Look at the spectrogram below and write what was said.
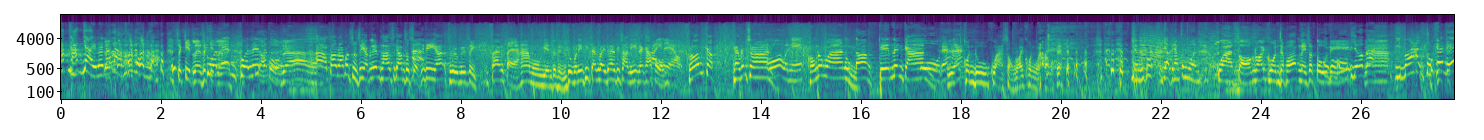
ักทักใหญ่เลยนะหลังข้างบนอะสะกิดเลยสะกิดเลยกลัวเล่นกลัวเล่นครับผมนะเอออ่าต้อนรับเข้าสู่สยามเล่นพลัสครับสดค่ะๆที่นี่ครับ True Music ตั้งแต่5โมงเย็นจนถึงทุ่มวันนี้พี่แจ็คไรเดอร์พี่ซานินะครับใช่ผมแล้ว พร้อมกับแขกรับเชิญโอ้วันนี้ ของรางวัลถูกต้องเกมเล่นกันถูกนะคะ และคนดูกว่า 200 คนของเรา เดี๋ยวไม่พูดอย่าไปนับจำนวนกว่า 200 คนเฉพาะในสตูโอ้โหนี้เยอะมากนฮอีบ้านตัวแค่นี้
